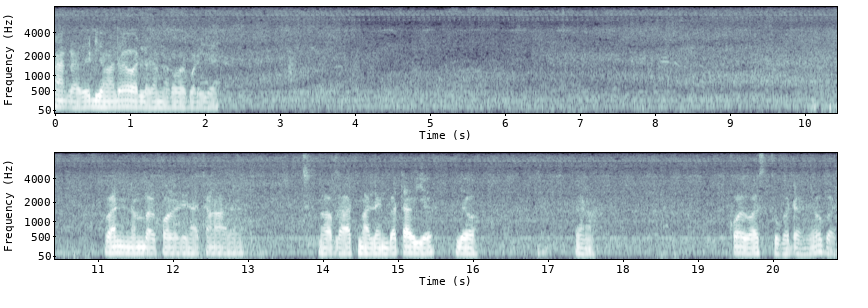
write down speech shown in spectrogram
આગળ વિડીયોમાં દો એટલે તમને ખબર પડી જાય. વન નંબર ક્વોલિટીના ચણા છે. આપણે હાથમાં લઈને બતાવીએ. જો, ચણા. કોઈ વસ્તુ ઘટે નહીં ભાઈ.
